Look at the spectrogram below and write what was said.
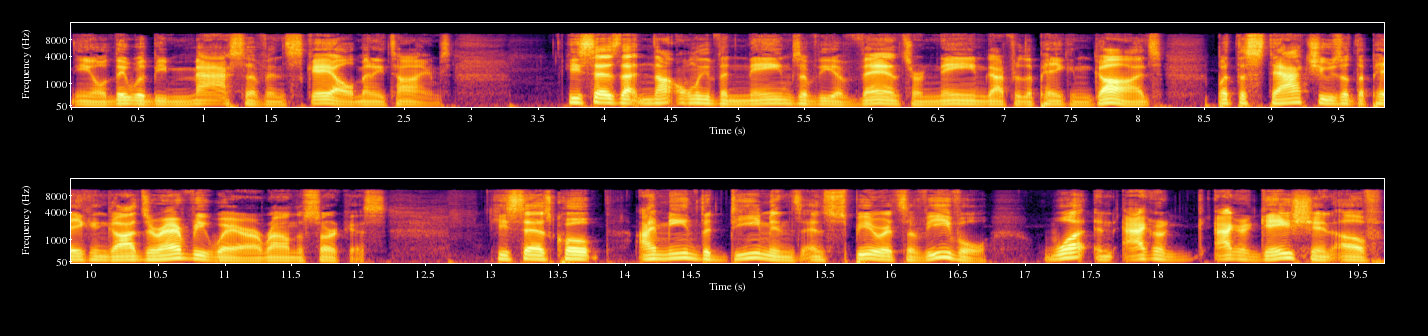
you know, they would be massive in scale many times. He says that not only the names of the events are named after the pagan gods, but the statues of the pagan gods are everywhere around the circus. He says, quote, I mean the demons and spirits of evil. What an aggreg- aggregation of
